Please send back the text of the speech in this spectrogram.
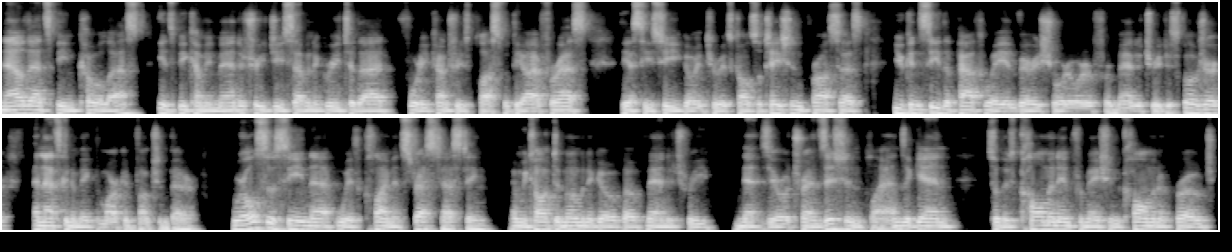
Now that's being coalesced. It's becoming mandatory. G7 agreed to that, 40 countries plus with the IFRS the SEC going through its consultation process. You can see the pathway in very short order for mandatory disclosure, and that's going to make the market function better. We're also seeing that with climate stress testing. And we talked a moment ago about mandatory net zero transition plans. Again, so there's common information, common approach,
